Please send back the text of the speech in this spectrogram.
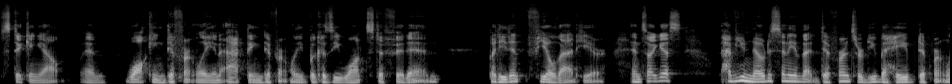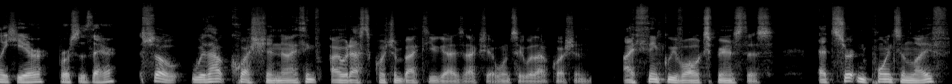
sticking out and walking differently and acting differently because he wants to fit in. But he didn't feel that here. And so I guess have you noticed any of that difference or do you behave differently here versus there? So, without question, and I think I would ask the question back to you guys actually, I won't say without question. I think we've all experienced this at certain points in life,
